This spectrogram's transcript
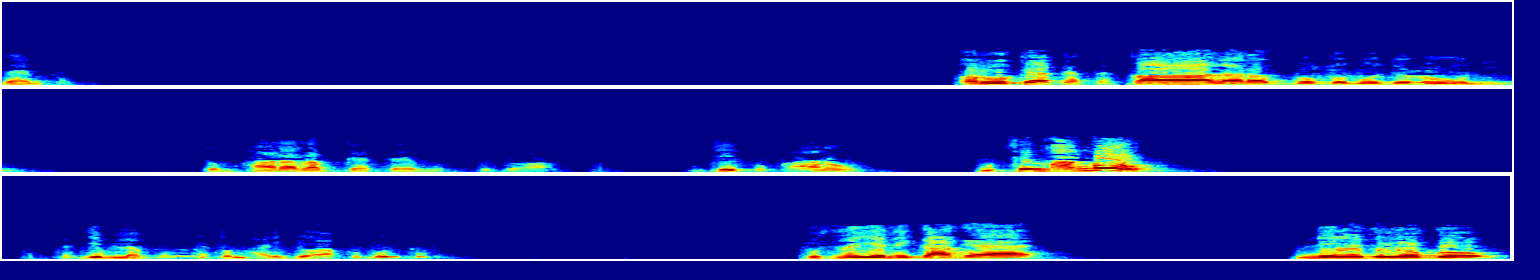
رحم کر۔ اور وہ کیا کہتا ہے؟ کال رب کو تمہارا رب کہتا ہے مجھ سے دعا۔ مجھے پکارو مجھ سے مانگو۔ استجب لکھوں میں تمہاری دعا قبول کروں۔ اس نے یہ نہیں کہا کہ نیک لوگوں،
